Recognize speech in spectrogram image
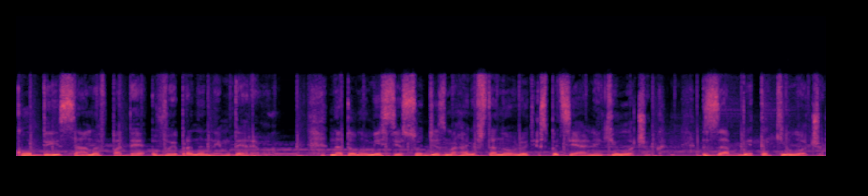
куди саме впаде вибране ним дерево. На тому місці судді змагань встановлюють спеціальний кілочок. Забити кілочок.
